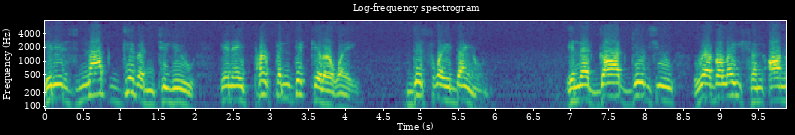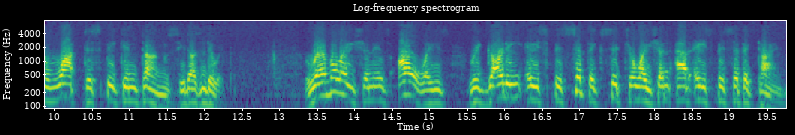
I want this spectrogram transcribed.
It is not given to you in a perpendicular way, this way down, in that God gives you revelation on what to speak in tongues. He doesn't do it. Revelation is always regarding a specific situation at a specific time.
